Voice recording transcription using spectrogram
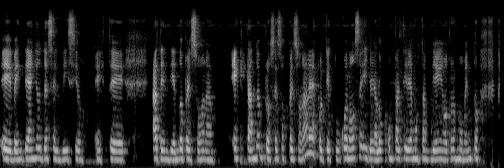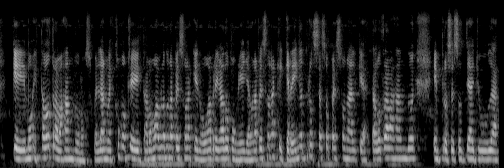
20 eh, años de servicio, este, atendiendo personas, estando en procesos personales, porque tú conoces y ya lo compartiremos también en otros momentos que hemos estado trabajándonos, ¿verdad? No es como que estábamos hablando de una persona que no ha bregado con ella, una persona que cree en el proceso personal, que ha estado trabajando en procesos de ayuda,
